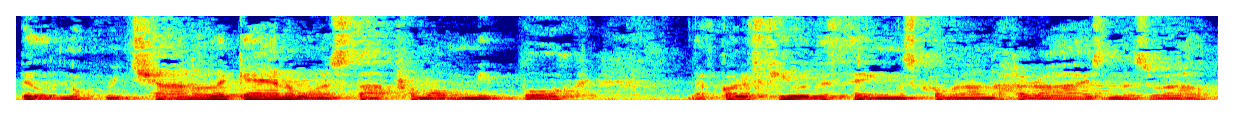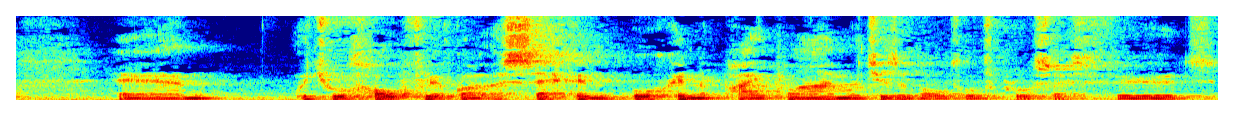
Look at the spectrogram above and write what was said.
building up my channel again. I want to start promoting my book. I've got a few other things coming on the horizon as well, um, which will hopefully, I've got a second book in the pipeline, which is about those processed foods.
